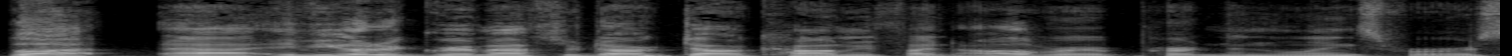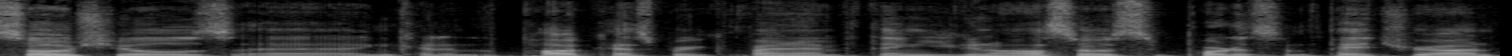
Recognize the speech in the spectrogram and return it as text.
but uh, if you go to grimafterdark.com, you find all of our pertinent links for our socials uh, and kind of the podcast where you can find everything. You can also support us on Patreon.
